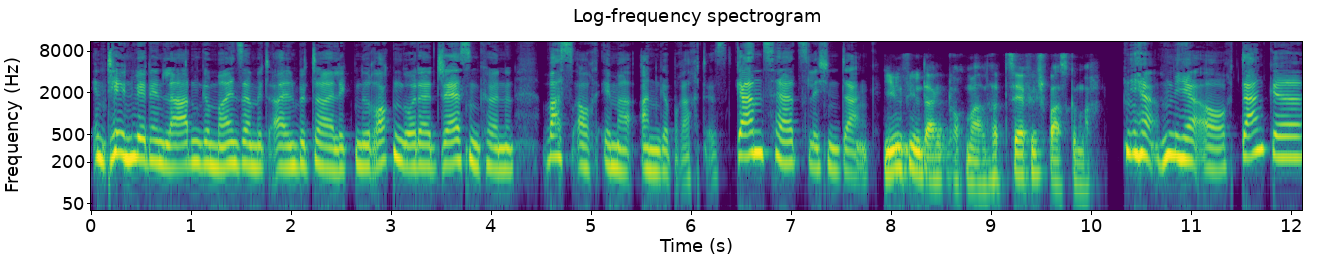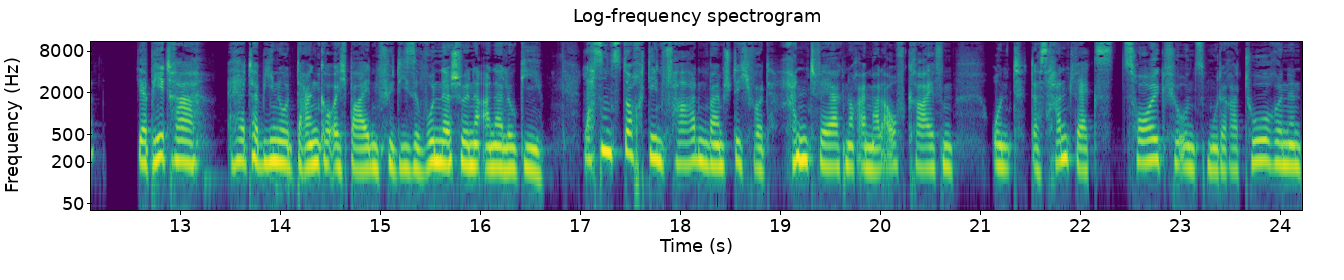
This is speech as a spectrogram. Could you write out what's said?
in denen wir den Laden gemeinsam mit allen Beteiligten rocken oder jazzen können, was auch immer angebracht ist. Ganz herzlichen Dank. Vielen, vielen Dank nochmal. Hat sehr viel Spaß gemacht. Ja, mir auch. Danke. Ja, Petra, Herr Tabino, danke euch beiden für diese wunderschöne Analogie. Lass uns doch den Faden beim Stichwort Handwerk noch einmal aufgreifen und das Handwerkszeug für uns Moderatorinnen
